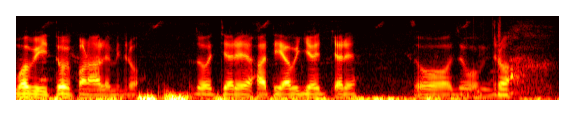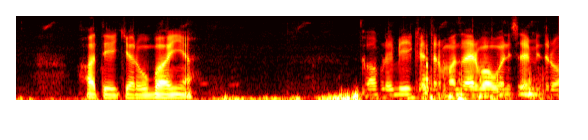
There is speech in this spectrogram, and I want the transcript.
વાવી તોય પણ હાલે મિત્રો જો અત્યારે હાથી આવી જાય અત્યારે તો જુઓ મિત્રો હાથી અત્યારે ઊભા અહીંયા તો આપણે બે ખેતરમાં ઝાર વાવવાની છે મિત્રો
